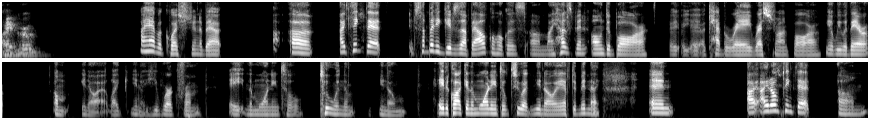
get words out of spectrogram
Group. I have a question about. Uh, I think that if somebody gives up alcohol, because um, my husband owned a bar, a, a, a cabaret restaurant bar. You know, we were there. Um, you know, like you know, he worked from eight in the morning till two in the, you know, eight o'clock in the morning till two at, you know, after midnight. And I, I don't think that um,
